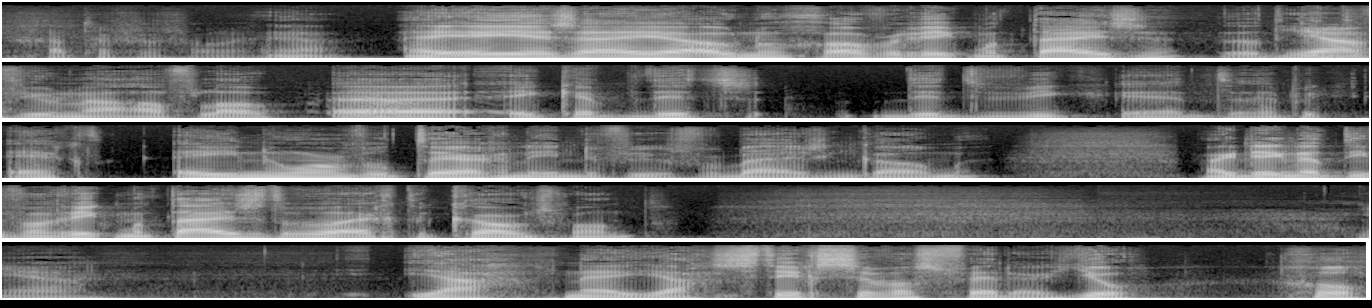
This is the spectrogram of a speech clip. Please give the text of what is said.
gaat er vervangen. Ja. Hey, en jij zei ook nog over Rick Matthijssen, dat interview na afloop. Ik heb dit, dit weekend heb ik echt enorm veel tergende interviews voorbij zien komen. Maar ik denk dat die van Rick Matthijssen toch wel echt de kroon spant. Ja, Ja, nee, ja, Stichtse was verder. Joh, goh.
